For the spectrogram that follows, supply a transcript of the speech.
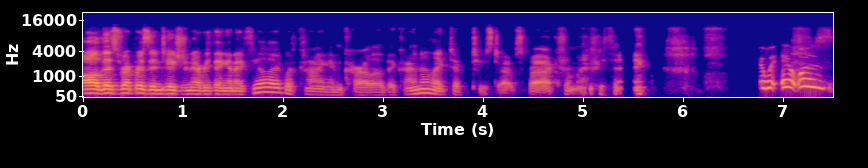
all this representation and everything. And I feel like with Connie and Carla, they kind of like took two steps back from everything. It, it was.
